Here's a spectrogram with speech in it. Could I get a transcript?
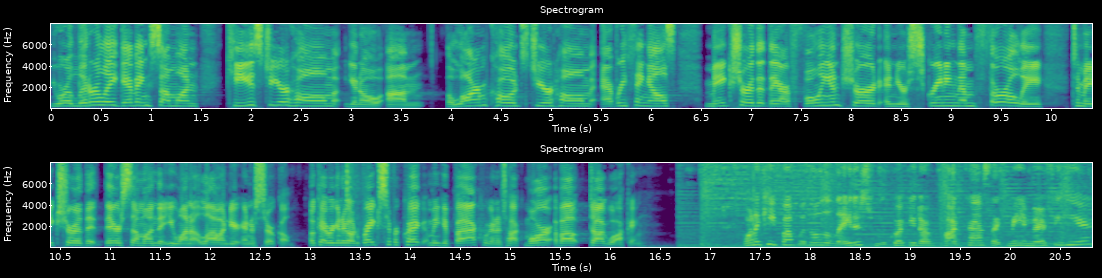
You are literally giving someone keys to your home, you know, um, alarm codes to your home, everything else. Make sure that they are fully insured and you're screening them thoroughly to make sure that they're someone that you want to allow into your inner circle. Okay, we're going to go to break super quick. When we get back, we're going to talk more about dog walking. Want to keep up with all the latest from the Quirky Dog podcast like me and Murphy here?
